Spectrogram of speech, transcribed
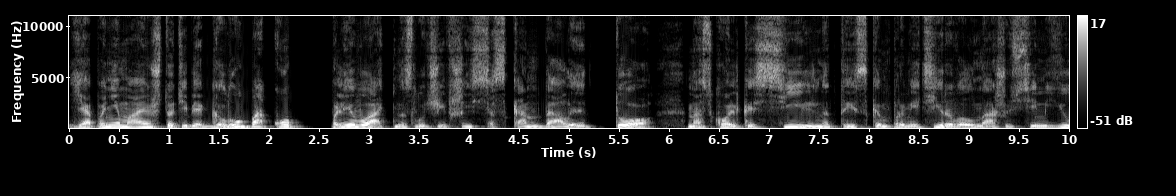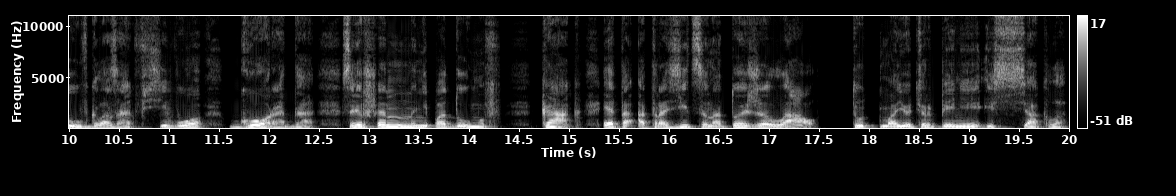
«Я понимаю, что тебе глубоко плевать на случившийся скандал и то, насколько сильно ты скомпрометировал нашу семью в глазах всего города, совершенно не подумав, как это отразится на той же Лао. Тут мое терпение иссякло.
